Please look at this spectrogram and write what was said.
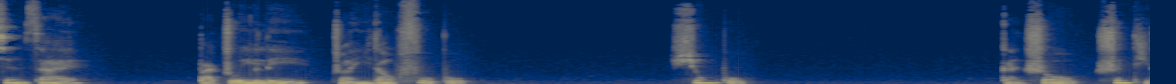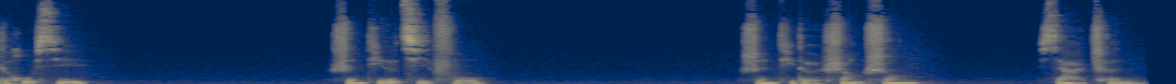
现在，把注意力转移到腹部、胸部，感受身体的呼吸、身体的起伏、身体的上升、下沉、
